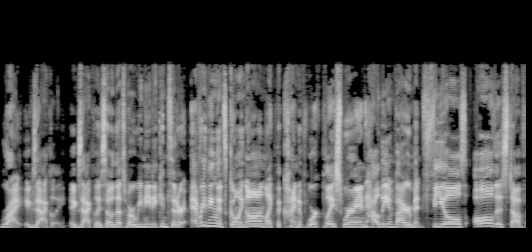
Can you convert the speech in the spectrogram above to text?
Right, exactly. Exactly. So that's where we need to consider everything that's going on, like the kind of workplace we're in, how the environment feels, all this stuff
